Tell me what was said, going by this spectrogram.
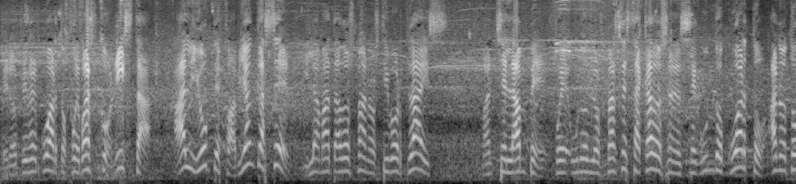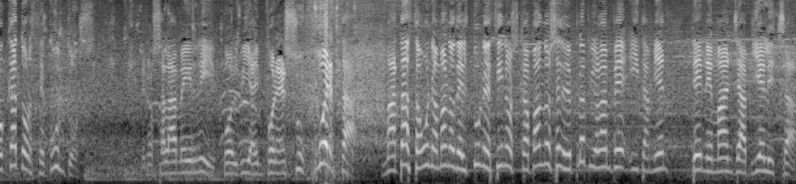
Pero el primer cuarto fue vasconista, Ali de Fabián Caser y la mata a dos manos Tibor Pleiss. Manchelampe fue uno de los más destacados en el segundo cuarto, anotó 14 puntos. Pero Salameiri volvía a imponer su fuerza Matazo a una mano del tunecino escapándose del propio Lampe y también de Nemanja Bielica.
